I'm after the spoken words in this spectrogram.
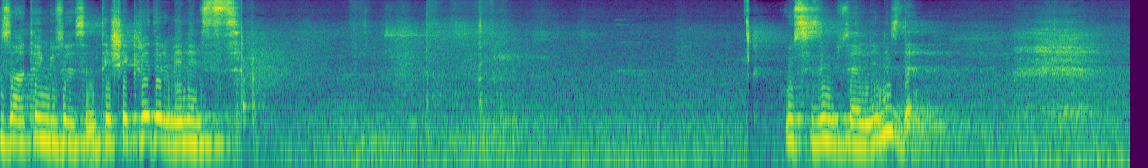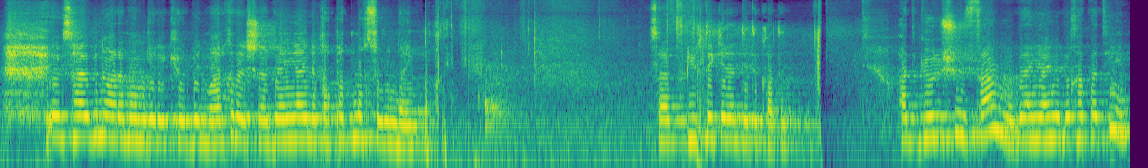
Zaten güzelsin. Teşekkür ederim Enes. O sizin güzelliğiniz de. Ev sahibini aramam gerekiyor benim arkadaşlar. Ben yayını kapatmak zorundayım. Saat 1'de gel dedi kadın. Hadi görüşürüz tamam mı? Ben yayını bir kapatayım.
